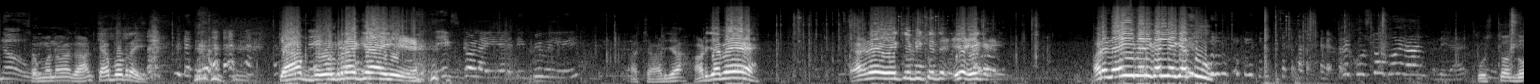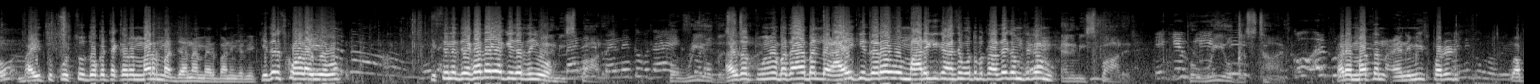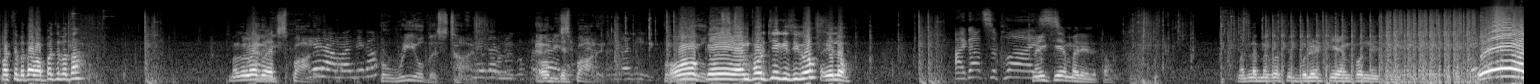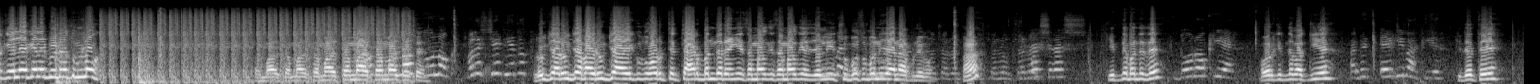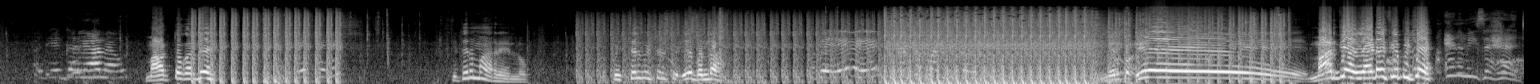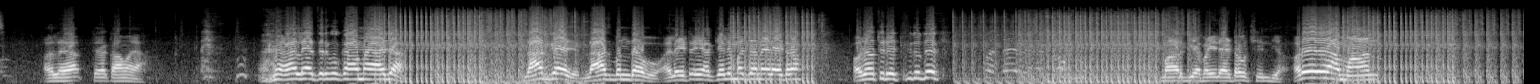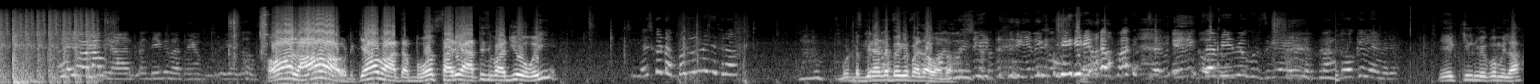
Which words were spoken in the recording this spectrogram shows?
No. समझ में गांड क्या बोल रही है क्या बोल रहा है क्या ये? है अच्छा हट जा हट जा बे। अरे एक ये बीके ए एक अरे नहीं मेरी गल ले गया तू? अरे कुछ तो दो यार। कुछ तो दो। भाई तू कुछ तो दो के चक्कर में मर मत जाना मेहरबानी करके। किधर स्क्वाड आई है वो? किसी ने देखा था क्या किधर थी वो? मैंने मैंने तो बताया अरे तो तूने बताया बल आई किधर है? वो मारेगी कहाँ से? वो तो बता दे कम से कम। अरे मत एनिमी स्पॉटेड मैं वापस से बता वापस से बता। ओके एम फोर चाहिए किसी को? ये लो. नहीं चाहिए मैं ले लेता हूँ। मतलब मेरे को सिर्फ़ बुलेट चाहिए एम फोर नहीं चाहिए। ए अकेले अकेले बैठो तुम लोग। संभाल संभाल संभाल संभाल संभाल छोटे। शिट ये तो रुक जा रुक जा भाई रुक जा एक और चार बंदे रहेंगे संभाल के संभाल के जल्दी सुबह सुबह नहीं जाना अपने को। हाँ? कितने बंदे थे? दो रॉकी है। और कितने बाकी है? अभी एक ही बाकी है। किधर थे? एक घर में मैं हूँ। मार्क तो कर दे। किधर मार रहे हैं लोग? पिस्टल पिस्टल ये बंदा। अबे ए ए मेरे को ए! मार दिया यार इसके पीछे. अले तेरा काम आया। अले तेरे को काम आया आजा। लास्ट गए लास्ट बंदा है वो। अले अकेले मत जाना है लाइटरा अरे तेरे एचपी तो देख। है मेरे दिया भाई लाइटरा को छील दिया अरे अमान। यार मैं देख रहा था ये तो ऑल आउट क्या बात है बहुत सारी आतिशबाजी हो गई। इसका डब्बा तो नहीं दिख रहा? वो बिना डब्बे के पैदा हुआ था। ये देखो। ये डब्बा ज़मीन में घुस गया ये दो किल है मेरे। एक किल मेरे को मिला।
